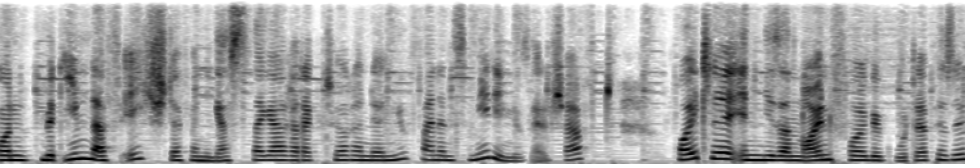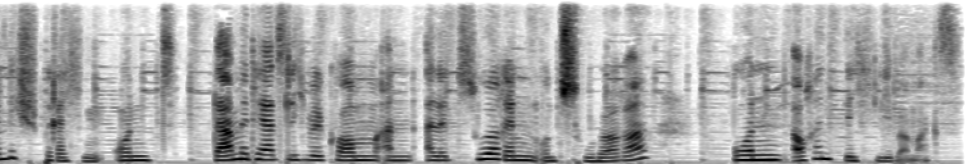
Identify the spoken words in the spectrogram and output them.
Und mit ihm darf ich, Stefanie Gasteiger, Redakteurin der New Finance Mediengesellschaft, heute in dieser neuen Folge Gotha persönlich sprechen. Und damit herzlich willkommen an alle Zuhörerinnen und Zuhörer und auch an dich, lieber Max.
